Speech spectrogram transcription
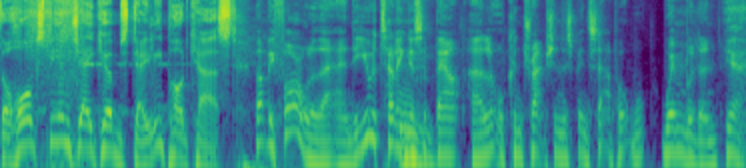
The Hawksbee and Jacobs Daily Podcast. But before all of that, Andy, you were telling us hmm. about a little contraption that's been set up at Wimbledon Yeah.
